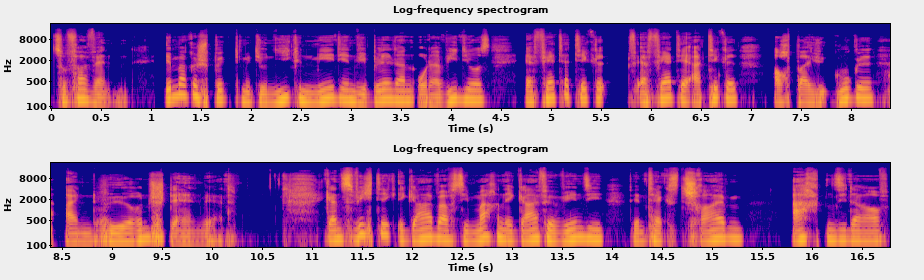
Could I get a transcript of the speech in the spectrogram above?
zu verwenden. Immer gespickt mit uniken Medien wie Bildern oder Videos erfährt der Artikel, erfährt der Artikel auch bei Google einen höheren Stellenwert. Ganz wichtig, egal was Sie machen, egal für wen Sie den Text schreiben, achten Sie darauf,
